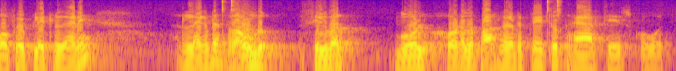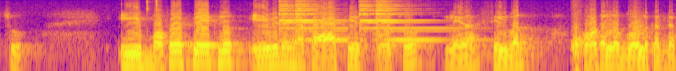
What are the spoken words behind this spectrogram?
బొఫే ప్లేట్లు కానీ లేకుంటే round silver gold hotel parcel గట్ట ప్లేట్లు తయారు చేసుకోవచ్చు. ఈ బొఫే ప్లేట్లు ఏ విధంగా తయారు చేసుకోవచ్చు? లేదా సిల్వర్ హోటల్లో గోల్డ్ కంటే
